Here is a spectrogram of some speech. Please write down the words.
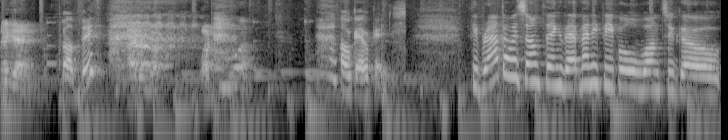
Again. Well, bit. I don't know. What do you want? Okay, okay. Vibrato is something that many people want to go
